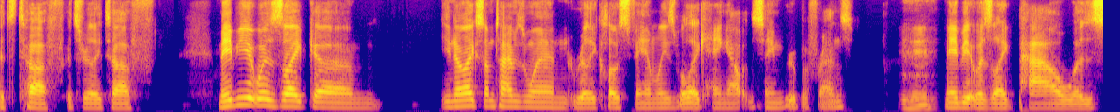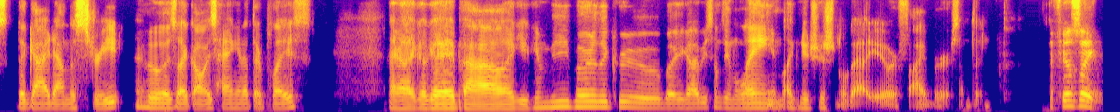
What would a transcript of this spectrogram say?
it's tough. It's really tough. Maybe it was like um, you know, like sometimes when really close families will like hang out with the same group of friends. Mhm. Maybe it was like Pow was the guy down the street who was like always hanging at their place. They're like, okay, pal, like you can be part of the crew, but you gotta be something lame like nutritional value or fiber or something. It feels like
